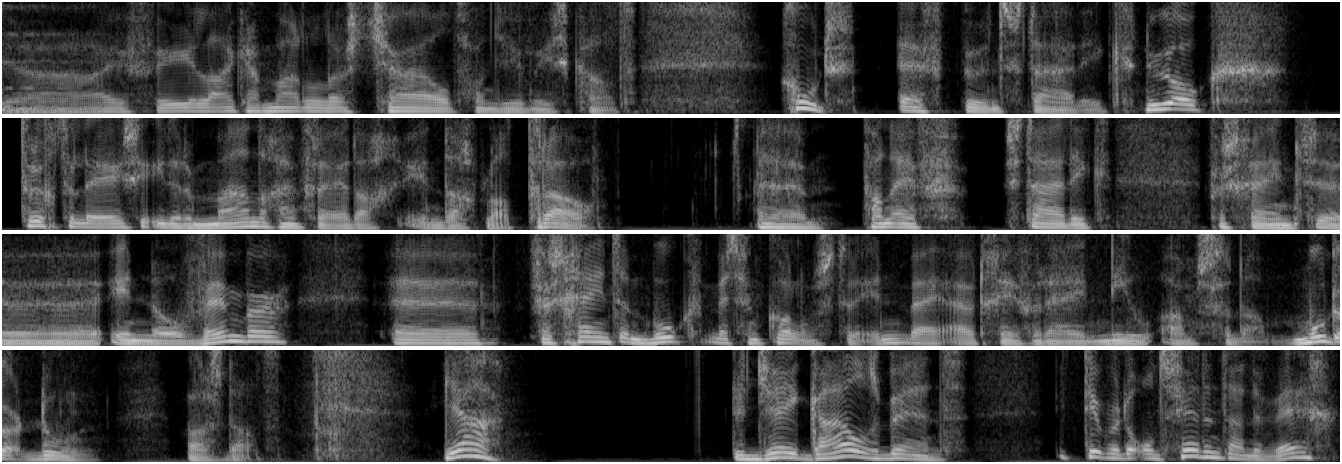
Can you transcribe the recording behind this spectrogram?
ja. I feel like a motherless child van Jimmy Scott. Goed, F. Starik. Nu ook terug te lezen iedere maandag en vrijdag in Dagblad Trouw. Uh, van F. Starik verschijnt uh, in november... Uh, verschijnt een boek met zijn columns erin... bij uitgeverij Nieuw Amsterdam. Moeder doen was dat. Ja, de J. Giles Band. Die timmerde ontzettend aan de weg.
